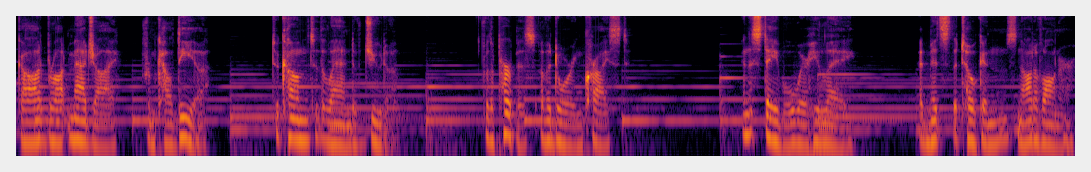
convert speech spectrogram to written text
God brought Magi from Chaldea to come to the land of Judah for the purpose of adoring Christ. In the stable where he lay, amidst the tokens not of honor,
